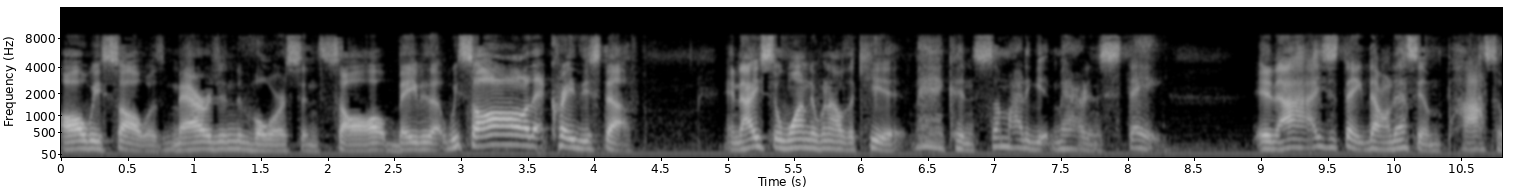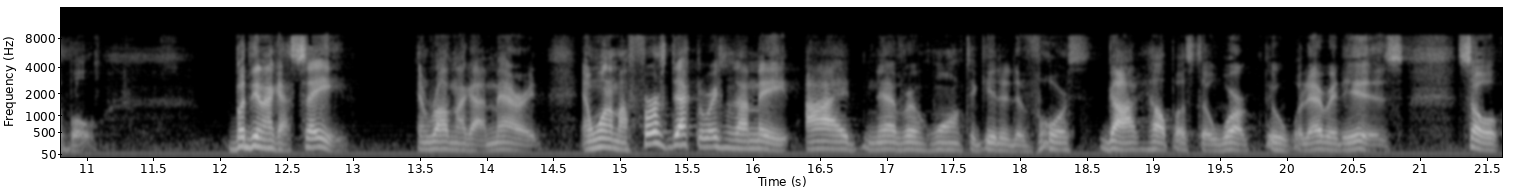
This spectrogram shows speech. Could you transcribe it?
All we saw was marriage and divorce and saw babies. We saw all that crazy stuff. And I used to wonder when I was a kid, man, couldn't somebody get married and stay? And I used to think, no, that's impossible. But then I got saved, and Rob and I got married. And one of my first declarations I made, I never want to get a divorce. God help us to work through whatever it is. So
